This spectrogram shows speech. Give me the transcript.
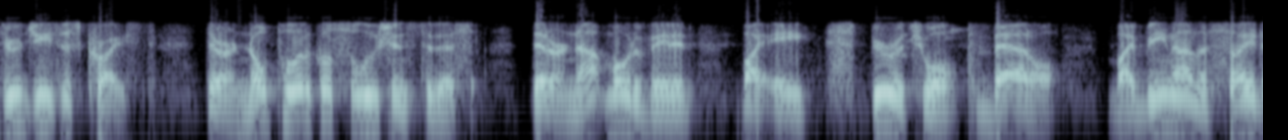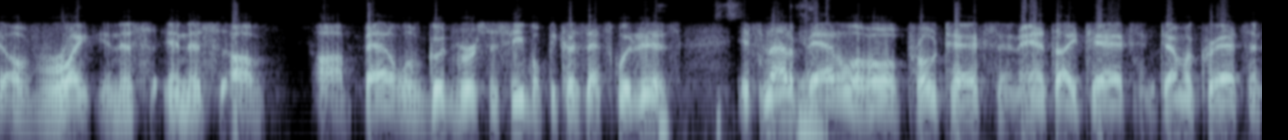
through Jesus Christ, there are no political solutions to this that are not motivated by a spiritual battle, by being on the side of right in this in this uh, uh, battle of good versus evil, because that's what it is. It's not a yeah. battle of oh pro-tax and anti-tax and Democrats and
